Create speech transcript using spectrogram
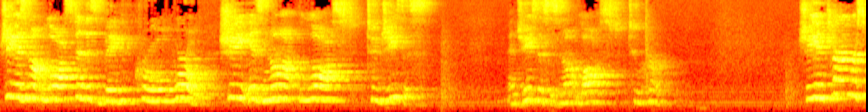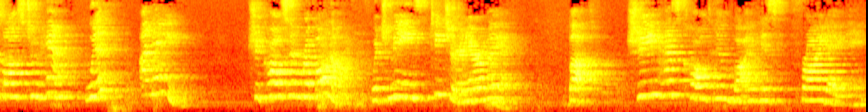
She is not lost in this big, cruel world. She is not lost to Jesus. And Jesus is not lost to her. She in turn responds to him with a name. She calls him Rabboni, which means teacher in Aramaic. But she has called him by his Friday name.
